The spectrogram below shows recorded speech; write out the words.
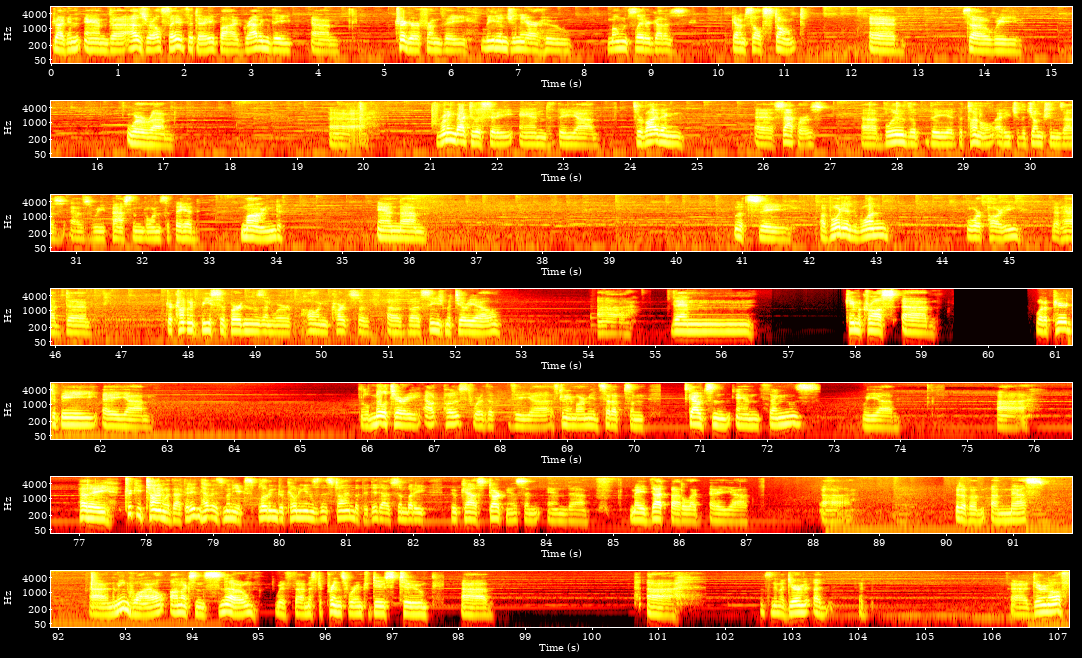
dragon. And uh, Azrael saved the day by grabbing the um, trigger from the lead engineer, who moments later got his got himself stomped. Uh, so we were um, uh, running back to the city, and the uh, surviving uh, sappers uh, blew the, the the tunnel at each of the junctions as as we passed them, the ones that they had mined, and um, let's see, avoided one war party that had uh, draconic beasts of burdens and were hauling carts of of uh, siege material. Uh, then came across uh, what appeared to be a um, little military outpost where the the uh, Australian army had set up some scouts and and things. We uh, uh, had a tricky time with that. They didn't have as many exploding draconians this time, but they did have somebody who cast darkness and and uh, made that battle a, a uh, uh, bit of a, a mess. Uh, in the meanwhile, Onyx and Snow with uh, Mr. Prince were introduced to uh, uh, what's the name of Dir- uh, uh, uh, Dirinoth?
